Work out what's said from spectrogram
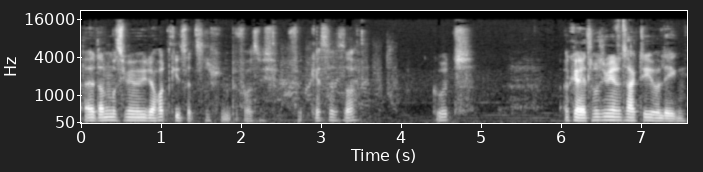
Äh, dann muss ich mir wieder Hotkey setzen, bevor ich vergesse. So. Gut. Okay, jetzt muss ich mir eine Taktik überlegen.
